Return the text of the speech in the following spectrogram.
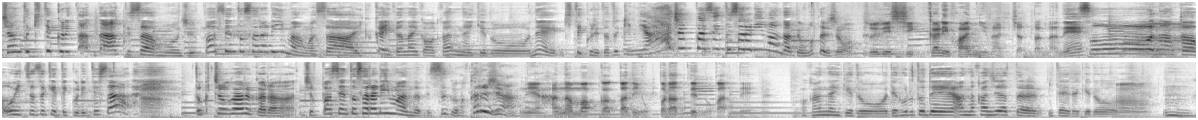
ちゃんと来てくれたんだってさもう10%サラリーマンはさ行くか行かないか分かんないけどね来てくれた時にあー10%サラリーマンだって思ったでしょ？それでしっかりファンになっちゃったんだね。そううん。なんか追い続けてくれてさう特徴があるから10%サラリーマンだってすぐ分かるじゃん。んね鼻真っ赤っかで酔っ払ってんのかって。分かんないけどデフォルトであんな感じだったらみたいだけうどん。うん。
